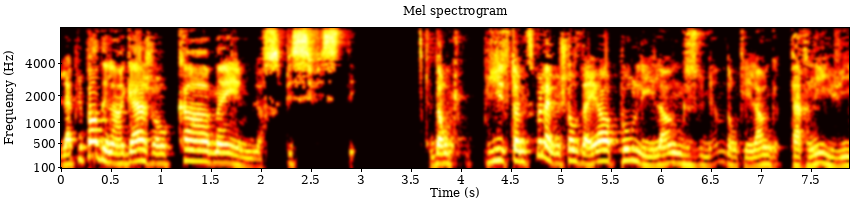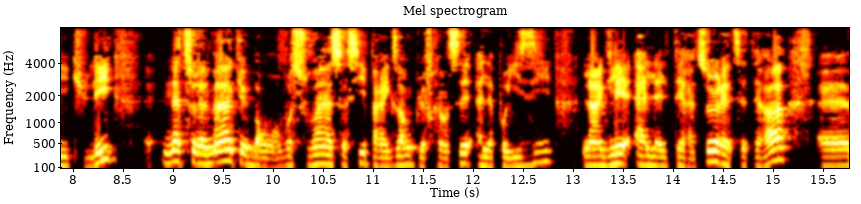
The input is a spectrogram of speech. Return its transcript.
la plupart des langages ont quand même leur spécificité. Donc, puis c'est un petit peu la même chose d'ailleurs pour les langues humaines, donc les langues parlées et véhiculées. Euh, naturellement que, bon, on va souvent associer, par exemple, le français à la poésie, l'anglais à la littérature, etc. Euh,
